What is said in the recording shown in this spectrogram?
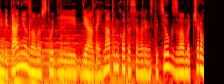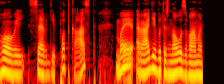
Усім вітання! З вами в студії Діана Ігнатенко та Северин Стецюк. З вами черговий Севді подкаст. Ми раді бути знову з вами.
